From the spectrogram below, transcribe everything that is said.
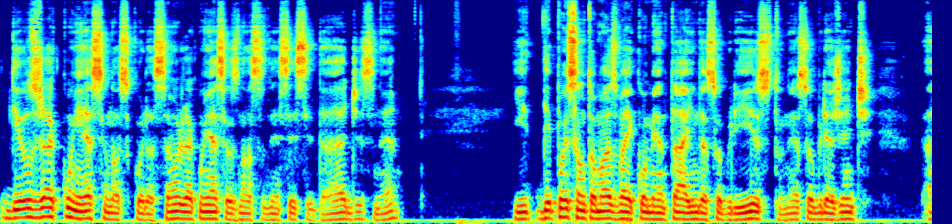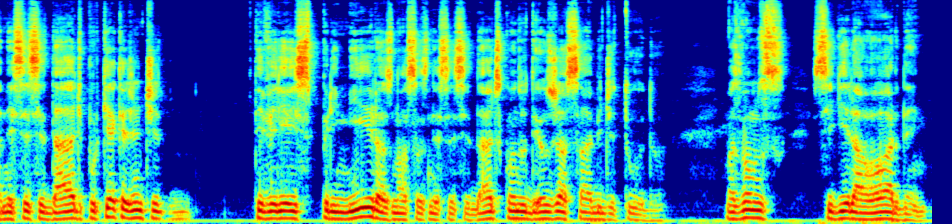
Deus já conhece o nosso coração, já conhece as nossas necessidades, né? E depois São Tomás vai comentar ainda sobre isto, né, sobre a gente, a necessidade, por que, é que a gente deveria exprimir as nossas necessidades quando Deus já sabe de tudo. Mas vamos seguir a ordem.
